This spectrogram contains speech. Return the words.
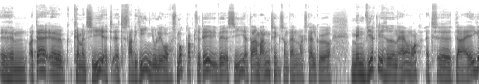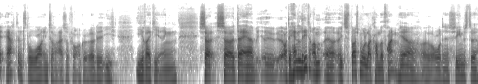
Øhm, og der øh, kan man sige, at, at strategien jo lever smukt op til det ved at sige, at der er mange ting, som Danmark skal gøre. Men virkeligheden er jo nok, at øh, der ikke er den store interesse for at gøre det i, i regeringen. Så, så der er, øh, og det handler lidt om øh, et spørgsmål, der er kommet frem her øh, over det seneste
